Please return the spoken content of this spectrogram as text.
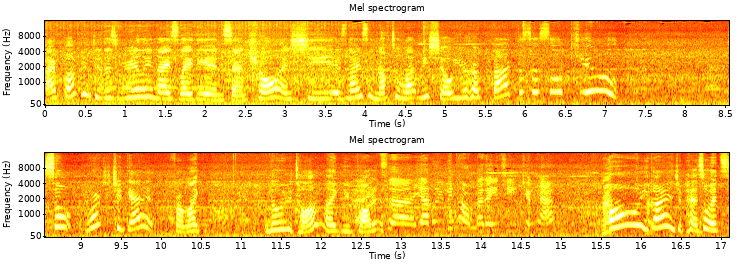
I bumped into this really nice lady in Central and she is nice enough to let me show you her bag. This is so cute. So where did you get it from? Like Louis Vuitton? Like you bought it? It's, uh, yeah, Louis Vuitton, but it's in Japan. Oh, you got it in Japan. So it's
